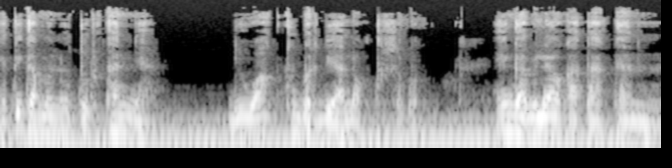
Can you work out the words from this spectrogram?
ketika menuturkannya di waktu berdialog tersebut. Hingga beliau katakan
